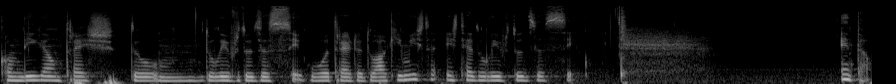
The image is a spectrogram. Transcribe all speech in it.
como digo, é um trecho do, do livro do Desassossego. O outro era do Alquimista, este é do livro do Desassossego. Então,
